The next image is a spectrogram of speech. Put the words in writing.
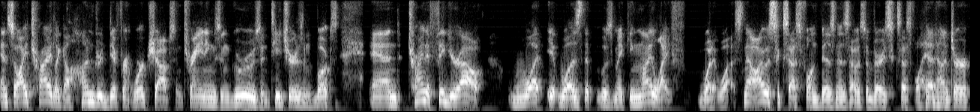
and so I tried like a hundred different workshops and trainings and gurus and teachers and books, and trying to figure out what it was that was making my life what it was. Now, I was successful in business. I was a very successful headhunter,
